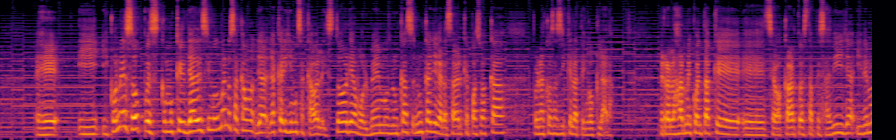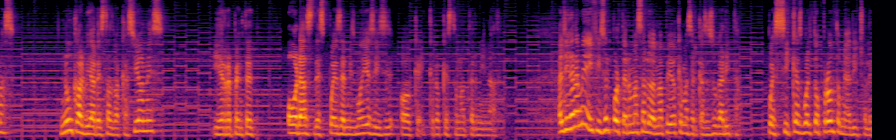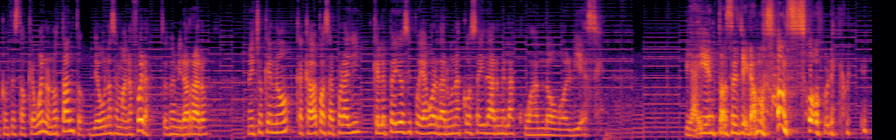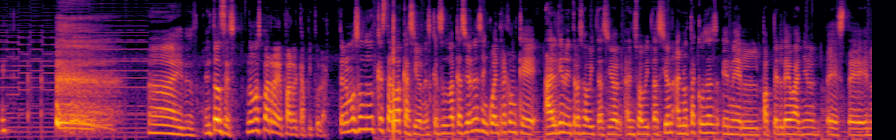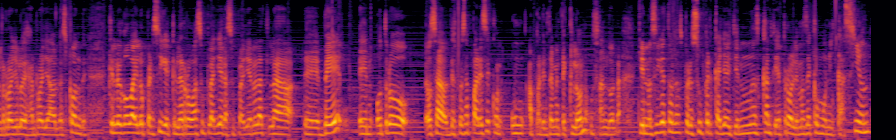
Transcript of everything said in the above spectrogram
Eh, y, con eso, pues como que ya decimos, bueno, sacamos, ya, ya que dijimos, acaba la historia, volvemos. Nunca, nunca llegará a saber qué pasó acá, pero una cosa sí que la tengo clara. Me relajarme cuenta que eh, se va a acabar toda esta pesadilla y demás. Nunca olvidar estas vacaciones y de repente horas después del mismo día se dice, ok, creo que esto no ha terminado. Al llegar a mi edificio, el portero más saludable me ha pedido que me acercase a su garita. Pues sí que has vuelto pronto, me ha dicho. Le he contestado que bueno, no tanto. Llevo una semana fuera. Entonces me mira raro. Me ha dicho que no, que acaba de pasar por allí, que le he pedido si podía guardar una cosa y dármela cuando volviese. Y ahí entonces llegamos a un sobre. Ay, dude. Entonces, nomás para, para recapitular. Tenemos un dude que está de vacaciones, que en sus vacaciones se encuentra con que alguien entra a su habitación, en su habitación anota cosas en el papel de baño, este, el rollo lo deja enrollado, lo esconde, que luego va y lo persigue, que le roba su playera, su playera la, eh, ve en otro o sea, después aparece con un aparentemente clon usándola, quien lo sigue todas, pero súper callado y tiene una cantidad de problemas de comunicación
